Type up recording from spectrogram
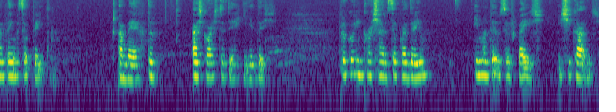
Mantenha o seu peito aberto, as costas erguidas. Procure encaixar o seu quadril e manter os seus pés esticados.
